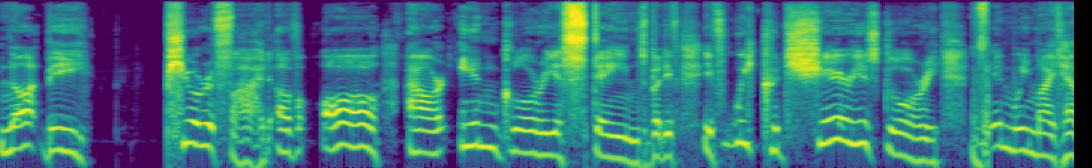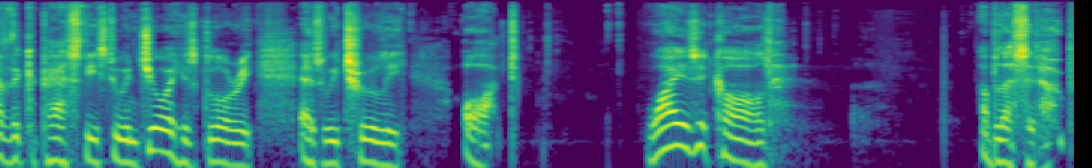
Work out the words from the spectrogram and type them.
not be purified of all our inglorious stains. But if, if we could share his glory, then we might have the capacities to enjoy his glory as we truly ought. Why is it called a blessed hope?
